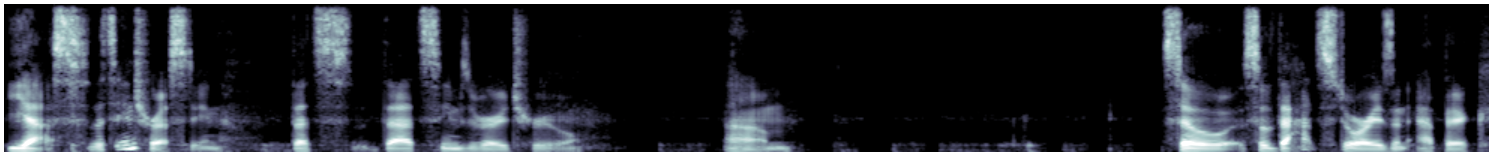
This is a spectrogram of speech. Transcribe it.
Yes, that's interesting. That's that seems very true. Um, so so that story is an epic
